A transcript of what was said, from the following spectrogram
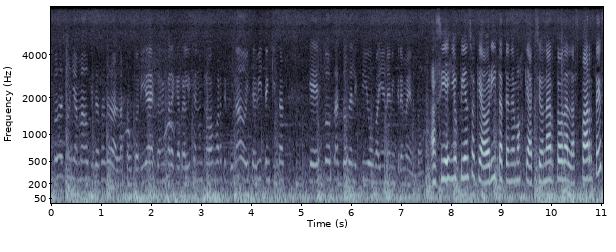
Entonces un llamado quizás a las autoridades también para que realicen un trabajo articulado y se eviten quizás que estos actos delictivos vayan en incremento. Así es, yo pienso que ahorita tenemos que accionar todas las partes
